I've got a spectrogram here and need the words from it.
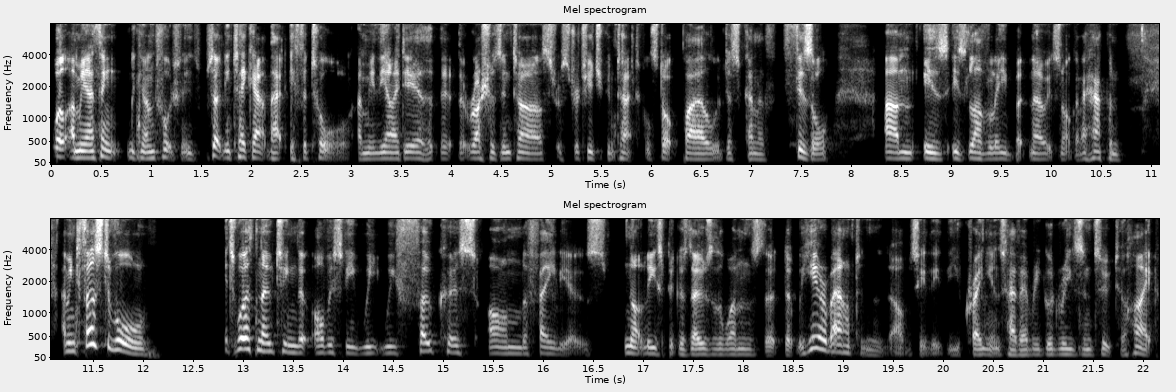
Well, I mean, I think we can unfortunately certainly take out that if at all. I mean, the idea that, that, that Russia's entire strategic and tactical stockpile would just kind of fizzle um, is is lovely, but no, it's not going to happen. I mean, first of all, it's worth noting that obviously we we focus on the failures, not least because those are the ones that, that we hear about, and obviously the, the Ukrainians have every good reason to to hype.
